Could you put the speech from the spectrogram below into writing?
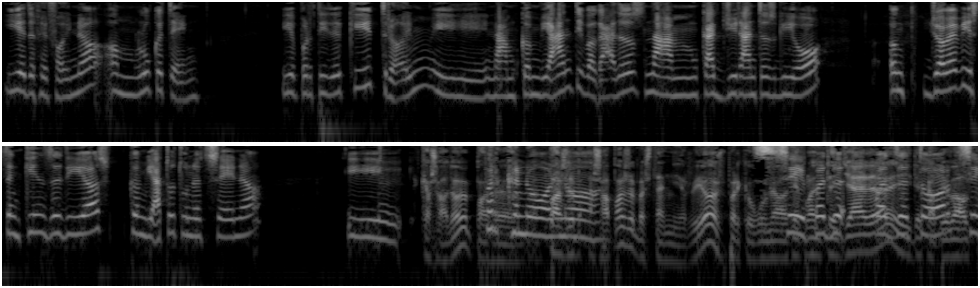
i he de fer feina amb el que tenc. I a partir d'aquí traiem i anem canviant i a vegades anem capgirant el guió. En, jo he vist en 15 dies canviar tota una escena i Que això no, posa, Perquè no, posa, no. Això posa bastant nerviós, perquè una sí, la té plantejada pels i de cop i volta sí,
